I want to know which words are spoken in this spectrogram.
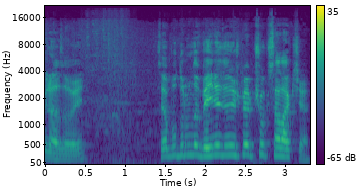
Biraz da Vayne. Sen bu durumda Vayne'e dönüşmem çok salakça.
